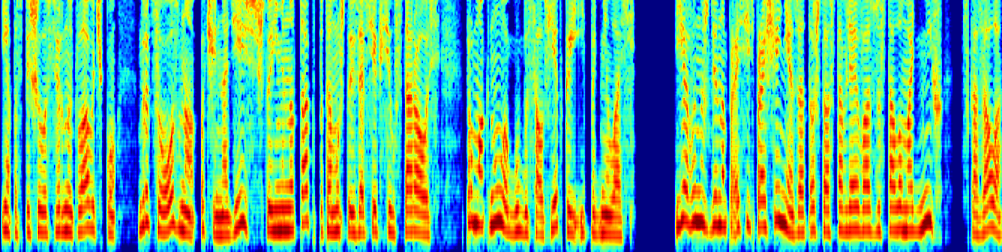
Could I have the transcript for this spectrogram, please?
Я поспешила свернуть лавочку, грациозно, очень надеюсь, что именно так, потому что изо всех сил старалась, промокнула губы салфеткой и поднялась. «Я вынуждена просить прощения за то, что оставляю вас за столом одних», — сказала,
